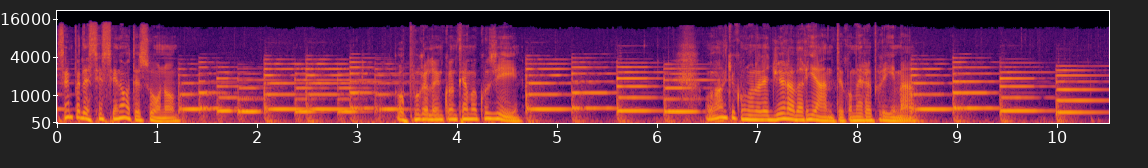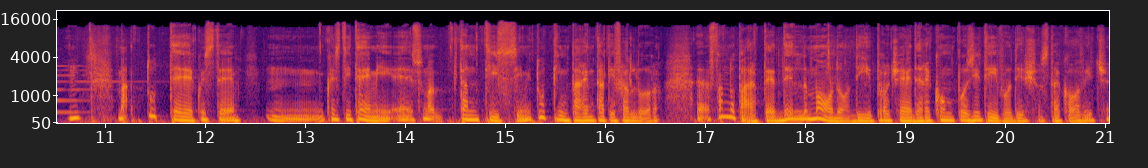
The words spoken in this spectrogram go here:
Sempre le stesse note sono. Oppure lo incontriamo così. O anche con una leggera variante come era prima. Mm? Ma tutti mm, questi temi eh, sono tantissimi, tutti imparentati fra loro, eh, fanno parte del modo di procedere compositivo di Shostakovich,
